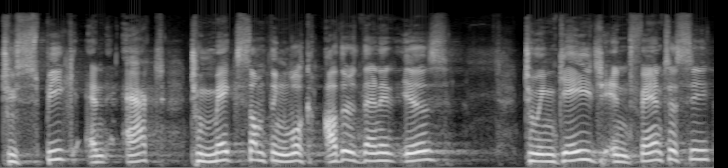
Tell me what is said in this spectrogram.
to speak and act to make something look other than it is, to engage in fantasy,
